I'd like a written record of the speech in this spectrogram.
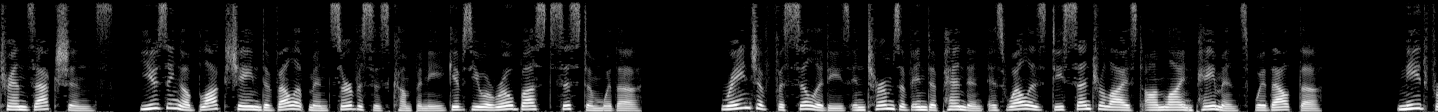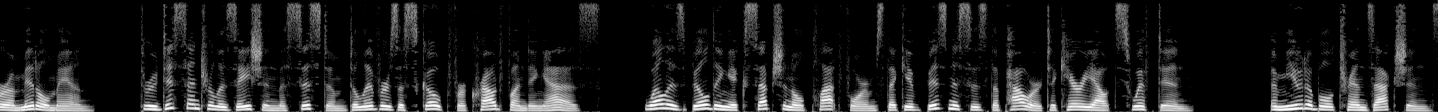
transactions. Using a blockchain development services company gives you a robust system with a range of facilities in terms of independent as well as decentralized online payments without the need for a middleman. Through decentralization, the system delivers a scope for crowdfunding as well as building exceptional platforms that give businesses the power to carry out swift in immutable transactions.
